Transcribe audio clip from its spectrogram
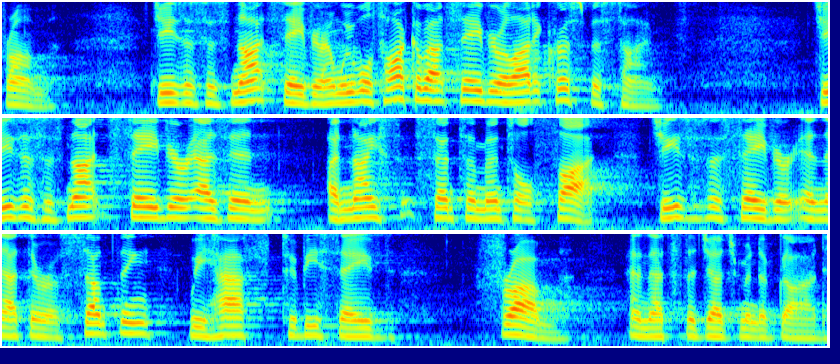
from. Jesus is not Savior, and we will talk about Savior a lot at Christmas time. Jesus is not Savior as in a nice sentimental thought. Jesus is Savior in that there is something we have to be saved from, and that's the judgment of God.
